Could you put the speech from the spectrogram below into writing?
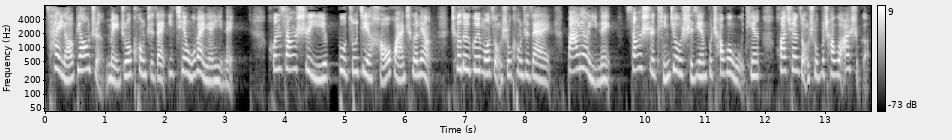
菜肴标准每桌控制在一千五百元以内。婚丧事宜不租借豪华车辆，车队规模总数控制在八辆以内。丧事停柩时间不超过五天，花圈总数不超过二十个。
